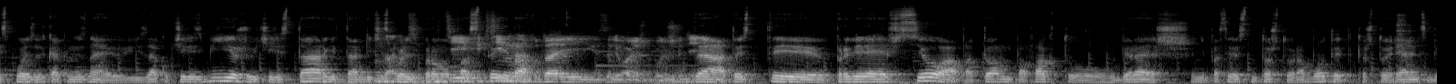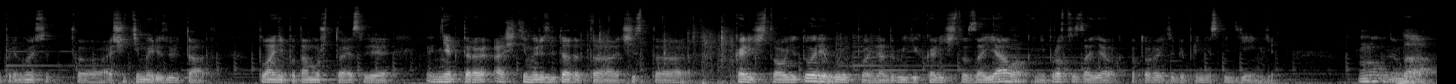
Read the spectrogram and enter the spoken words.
использовать, как, не знаю, и закуп через биржу, и через таргет, таргет Ну да, промо-посты. эффективно, да. туда и заливаешь больше денег. Да, то есть ты проверяешь все, а потом по факту выбираешь непосредственно то, что работает, то, что реально тебе приносит э, ощутимый результат. В плане, потому что если некоторый ощутимый результат это чисто количество аудитории в группе, для других количество заявок, не просто заявок, которые тебе принесли деньги. Ну Ну, да.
